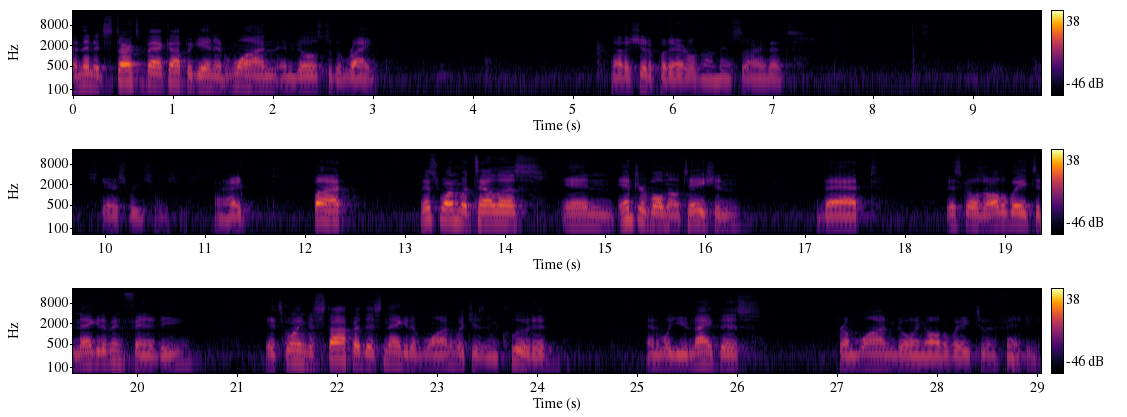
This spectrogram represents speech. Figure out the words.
and then it starts back up again at 1 and goes to the right. Now, they should have put arrows on this. Sorry, that's scarce resources. All right? But this one would tell us in interval notation that this goes all the way to negative infinity. It's going to stop at this negative 1, which is included, and we'll unite this from 1 going all the way to infinity.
